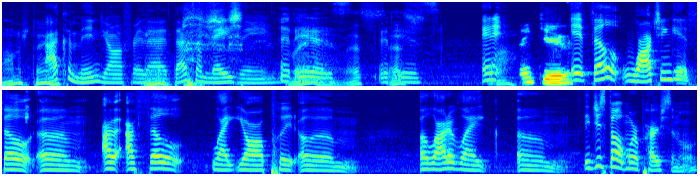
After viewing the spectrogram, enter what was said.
I understand. I commend y'all for that. Yeah. That's amazing. It Man, is. That's, it that's, is. And wow. it, thank you. It felt watching it felt um I, I felt like y'all put um a lot of like um it just felt more personal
